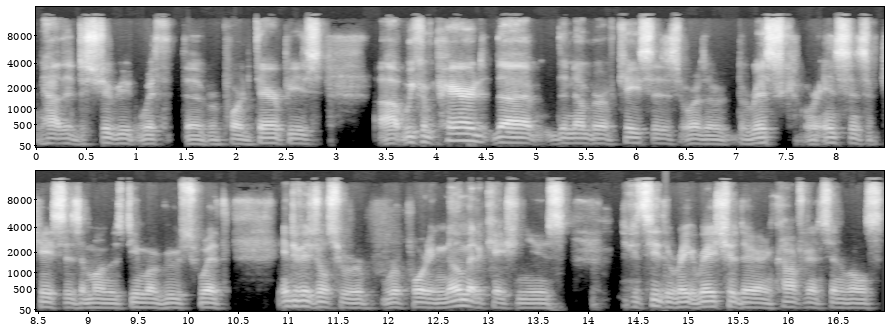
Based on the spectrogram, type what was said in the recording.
and how they distribute with the reported therapies. Uh, we compared the, the number of cases or the, the risk or instance of cases among those DMARD groups with individuals who were reporting no medication use. You can see the rate ratio there and confidence intervals.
